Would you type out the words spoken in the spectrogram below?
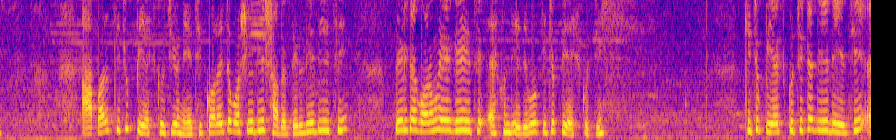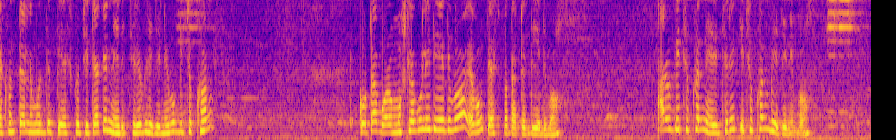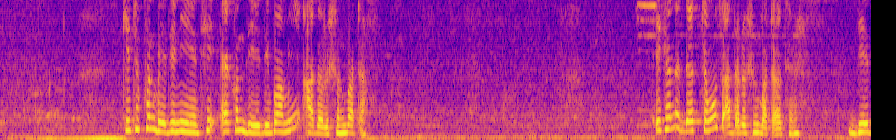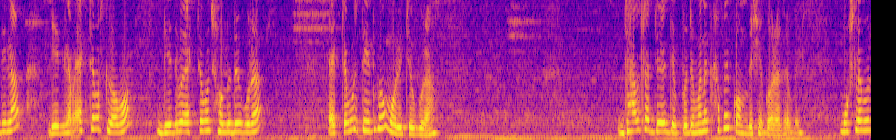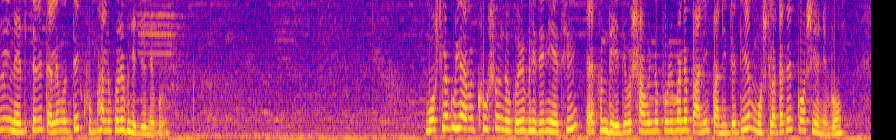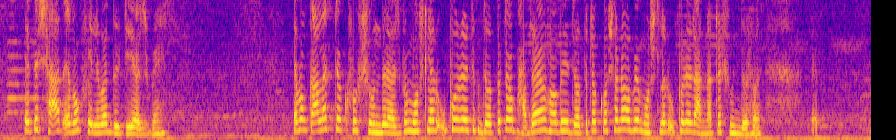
আবার কিছু পেঁয়াজ কুচিও নিয়েছি। কড়াইটা বসিয়ে দিয়ে সাদা তেল দিয়ে দিয়েছি। তেলটা গরম হয়ে গিয়েছে, এখন দিয়ে দেবো কিছু পেঁয়াজ কুচি। কিছু পেঁয়াজ কুচিটা দিয়ে দিয়েছি, এখন তেলের মধ্যে পেঁয়াজ কুচিটাকে নেড়ে ছেড়ে ভেজে নেব কিছুক্ষণ। গোটা গরম মশলাগুলি দিয়ে দেব এবং তেজপাতাটা দিয়ে দেব। আরও কিছুক্ষণ নেড়ে ছেড়ে কিছুক্ষণ ভেজে নেব। কিছুক্ষণ ভেজে নিয়েছি, এখন দিয়ে দিব আমি আদা রসুন বাটা। এখানে দেড় চামচ আদা রসুন বাটা আছে। দিয়ে দিলাম দিয়ে দিলাম এক চামচ লবণ, দিয়ে দেবো এক চামচ হলুদের গুঁড়া, এক চামচ দিয়ে দেবো মরিচের গুঁড়া। ঝালটা যে যে পরিমাণে খাবে কম বেশি করা যাবে। মশলাগুলো নেড়ে চেড়ে তেলের মধ্যে খুব ভালো করে ভেজে নেব। মশলাগুলি আমি খুব সুন্দর করে ভেজে নিয়েছি। এখন দিয়ে দেবো সামান্য পরিমাণে পানি। পানিটা দিয়ে মশলাটাকে কষিয়ে নেব। এতে স্বাদ এবং ফ্লেভার দুইটি আসবে। এবং কালারটা খুব সুন্দর আসবে। মশলার উপরে যতটা ভাজা হবে, যতটা কষানো হবে, মশলার উপরে রান্নাটা সুন্দর হয়।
